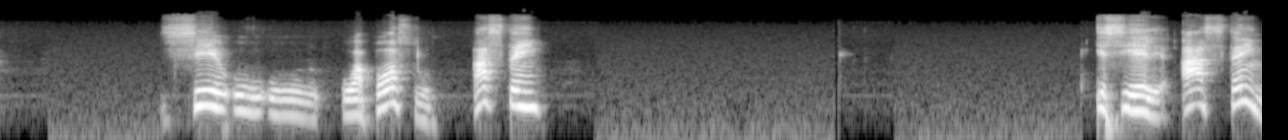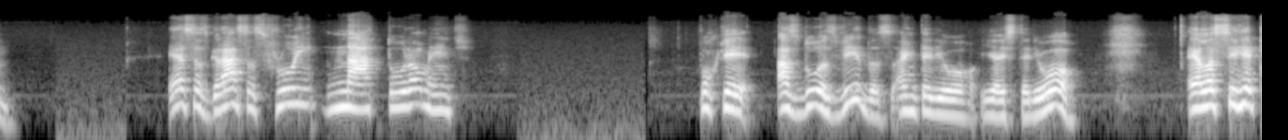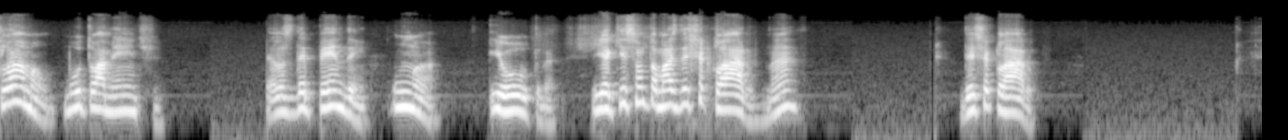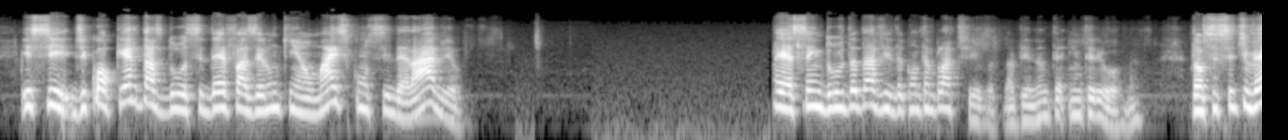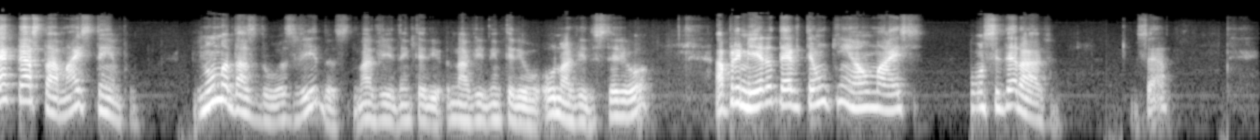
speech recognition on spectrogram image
se o, o, o apóstolo as tem. E se ele as tem, essas graças fluem naturalmente. Porque as duas vidas, a interior e a exterior, elas se reclamam mutuamente. Elas dependem uma e outra. E aqui São Tomás deixa claro, né? Deixa claro. E se de qualquer das duas se deve fazer um quinhão mais considerável, é sem dúvida da vida contemplativa, da vida interior. Né? Então, se se tiver que gastar mais tempo numa das duas vidas, na vida interior, na vida interior ou na vida exterior, a primeira deve ter um quinhão mais considerável, certo?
